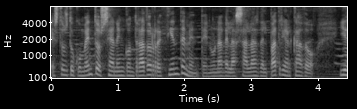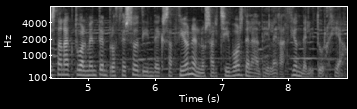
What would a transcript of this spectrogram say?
Estos documentos se han encontrado recientemente en una de las salas del Patriarcado y están actualmente en proceso de indexación en los archivos de la Delegación de Liturgia.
